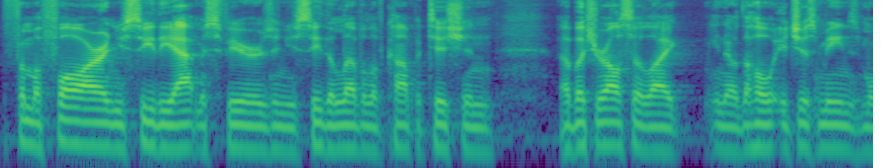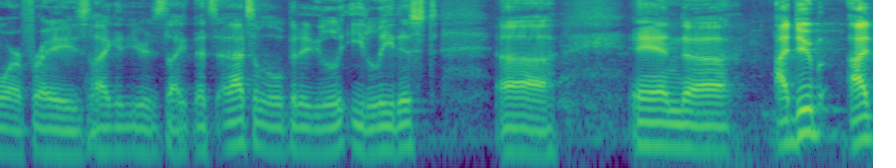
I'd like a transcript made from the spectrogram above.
from afar and you see the atmospheres and you see the level of competition, uh, but you're also like, you know, the whole "it just means more" phrase. Like you're just like that's that's a little bit el- elitist, uh, and uh, I do. I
